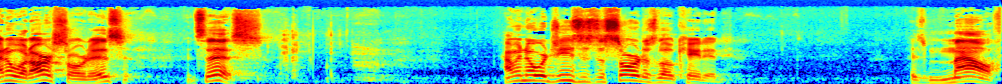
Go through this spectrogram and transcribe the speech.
I know what our sword is. It's this. How many know where Jesus' sword is located? His mouth.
